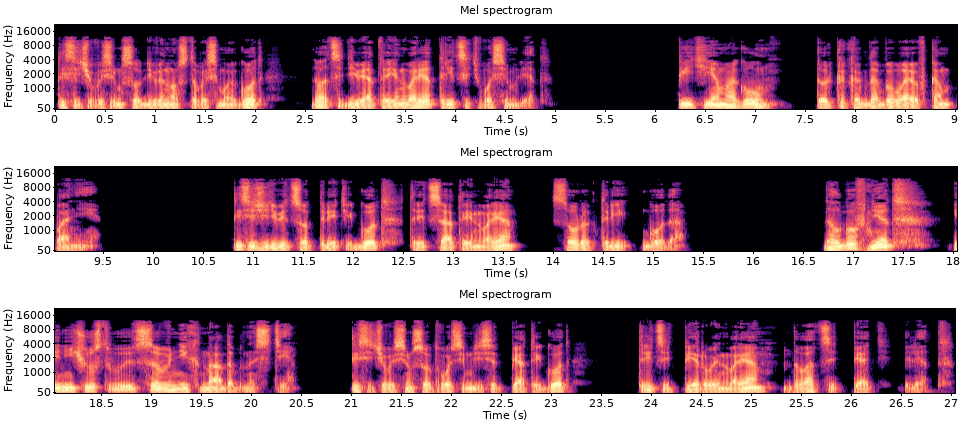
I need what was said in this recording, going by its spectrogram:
1898 год, 29 января, 38 лет. Пить я могу, только когда бываю в компании. 1903 год, 30 января, 43 года. Долгов нет и не чувствуется в них надобности. 1885 год, 31 января, 25 лет.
